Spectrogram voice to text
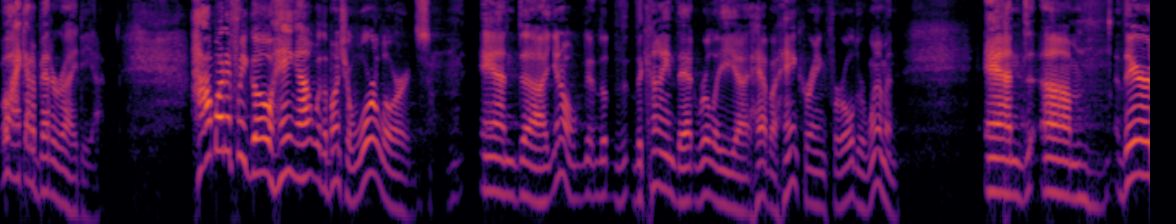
well, I got a better idea. How about if we go hang out with a bunch of warlords? And, uh, you know, the, the, kind that really uh, have a hankering for older women. And um, they're,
